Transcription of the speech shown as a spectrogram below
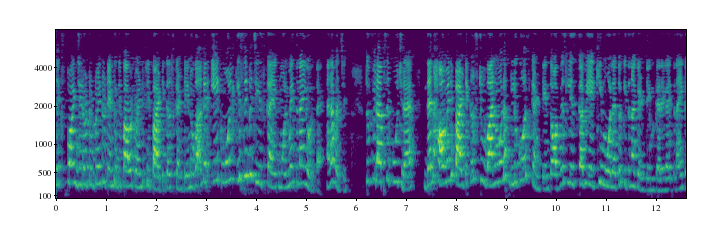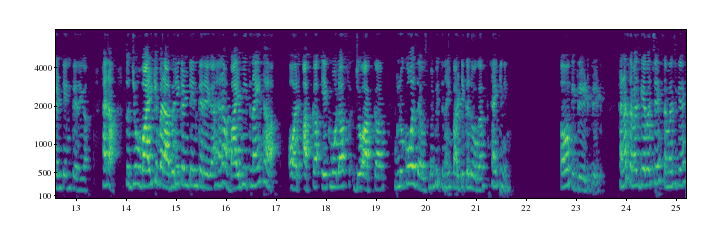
6.02 into 10 to the power 23 particles contain होगा। अगर एक मोल किसी भी चीज़ का एक मोल में इतना ही होता है है ना बच्चे? तो फिर आपसे पूछ रहा है then how many particles to one mole of glucose contain तो ऑब्वियसली इसका भी एक ही मोल है तो कितना कंटेन करेगा? इतना ही कंटेन करेगा, है ना? तो जो वाई के बराबर ही कंटेन करेगा, है ना? वाई भी इतना ही था, और आपका एक मोल ऑफ़ जो आपका ग्लूकोज है, उसमें भी इतना ही पार्टिकल होगा, है कि नहीं? ओके ग्रेट ग्रेट है ना? समझ गए बच्चे? समझ गए?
